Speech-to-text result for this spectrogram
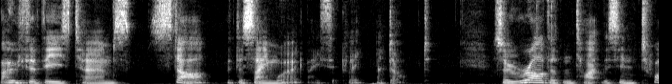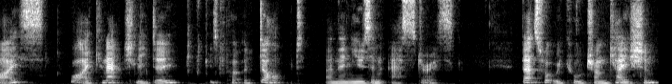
both of these terms start with the same word basically, adopt. So rather than type this in twice, what I can actually do is put adopt and then use an asterisk. That's what we call truncation.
